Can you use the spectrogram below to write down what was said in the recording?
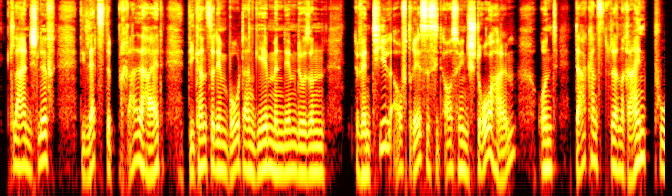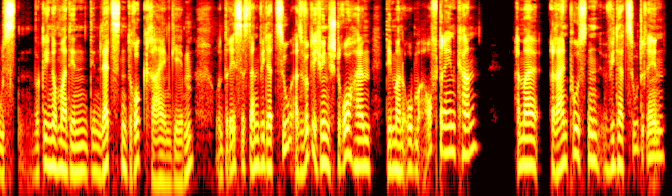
kleinen Schliff, die letzte Prallheit, die kannst du dem Boot dann geben, indem du so ein Ventil aufdrehst, es sieht aus wie ein Strohhalm und da kannst du dann reinpusten, wirklich nochmal den, den letzten Druck reingeben und drehst es dann wieder zu, also wirklich wie ein Strohhalm, den man oben aufdrehen kann, einmal reinpusten, wieder zudrehen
